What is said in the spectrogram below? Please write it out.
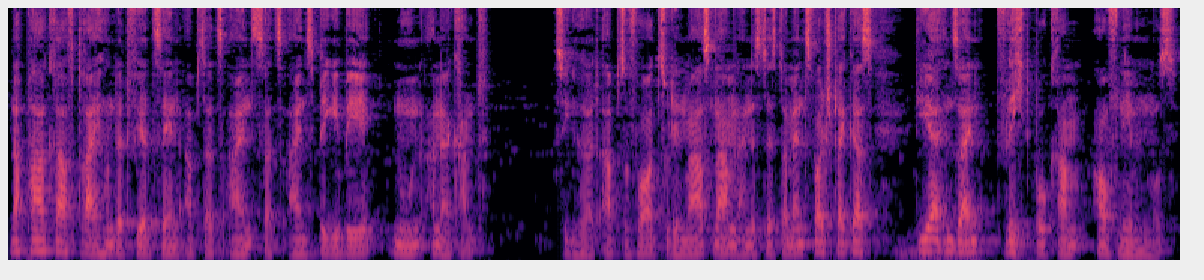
nach § 314 Absatz 1 Satz 1 BGB nun anerkannt. Sie gehört ab sofort zu den Maßnahmen eines Testamentsvollstreckers, die er in sein Pflichtprogramm aufnehmen muss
